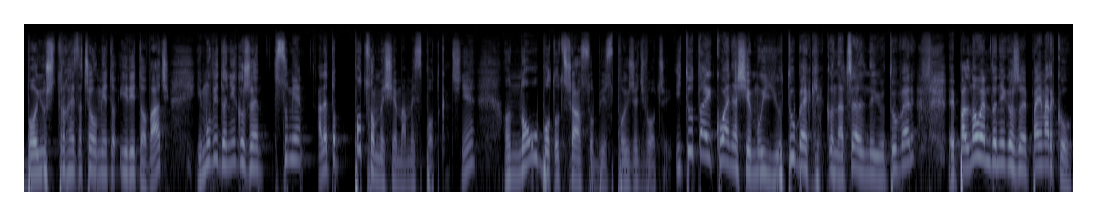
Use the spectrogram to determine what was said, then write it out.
bo już trochę zaczęło mnie to irytować i mówię do niego, że w sumie, ale to po co my się mamy spotkać, nie? On, no, bo to trzeba sobie spojrzeć w oczy. I tutaj kłania się mój YouTubek jako naczelny YouTuber. E, palnąłem do niego, że panie Marku,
